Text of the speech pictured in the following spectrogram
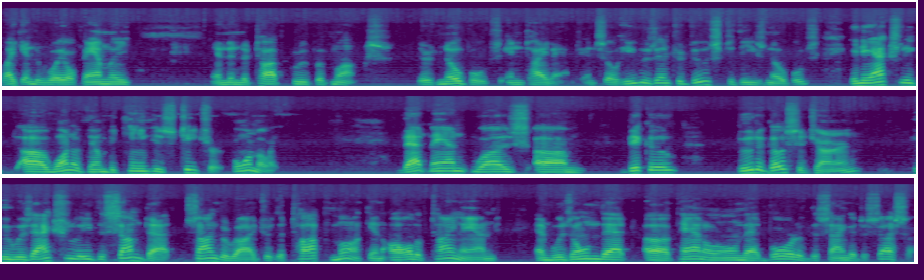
like in the royal family and in the top group of monks there's nobles in Thailand. And so he was introduced to these nobles, and he actually, uh, one of them became his teacher formally. That man was um, Bhikkhu Buddhaghosajarn, who was actually the Samdat Sangharaj, or the top monk in all of Thailand, and was on that uh, panel, on that board of the Sangha Disesa.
